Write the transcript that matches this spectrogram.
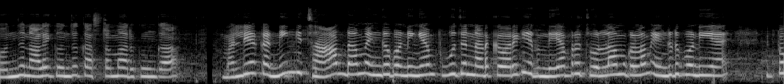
கொஞ்ச நாளைக்கு கொஞ்சம் கஷ்டமாக இருக்குங்க்கா மல்லியக்கா நீங்கள் சாப்பிடாம எங்கே பண்ணீங்க பூஜை நடக்க வரைக்கும் இருந்தீங்க. அப்புறம் சொல்லாமல் கொள்ளாமல் எங்கிட்டு போனீங்க? இப்போ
